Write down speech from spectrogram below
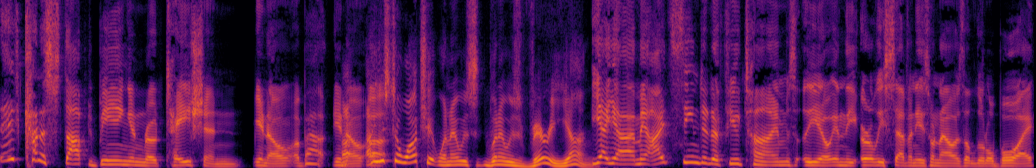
it kind of stopped being in rotation. You know about you know. I, I uh, used to watch it when I was when I was very young. Yeah, yeah. I mean, I'd seen it a few times, you know, in the early 70s when I was a little boy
